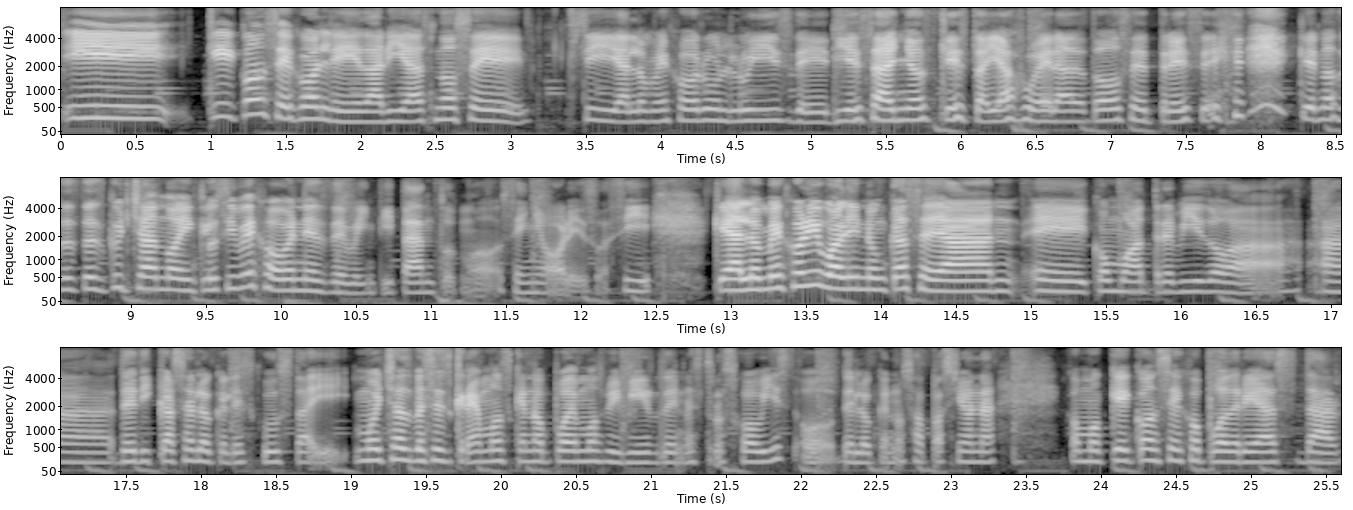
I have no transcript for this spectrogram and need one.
¿Y qué consejo le darías? No sé, sí, a lo mejor un Luis de 10 años que está allá afuera, 12, 13, que nos está escuchando, inclusive jóvenes de veintitantos, ¿no? Señores, así, que a lo mejor igual y nunca se han eh, como atrevido a, a, dedicarse a lo que les gusta y muchas veces creemos que no podemos vivir de nuestros hobbies o de lo que nos apasiona. Como qué consejo podrías dar?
